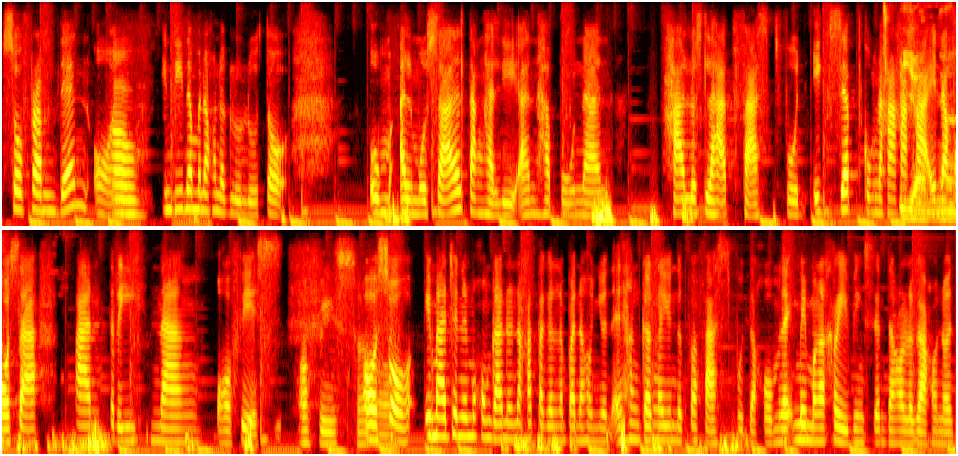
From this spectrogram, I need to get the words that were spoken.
So from then on, Oh. hindi naman ako nagluluto. Um, almusal, tanghalian, hapunan, halos lahat fast food except kung nakakakain na. ako sa pantry ng office. Office. Oh, oo. so imagine mo kung gaano nakatagal ng panahon yun. Eh hanggang ngayon nagpa-fast food ako. May, may mga cravings din talaga ako noon.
